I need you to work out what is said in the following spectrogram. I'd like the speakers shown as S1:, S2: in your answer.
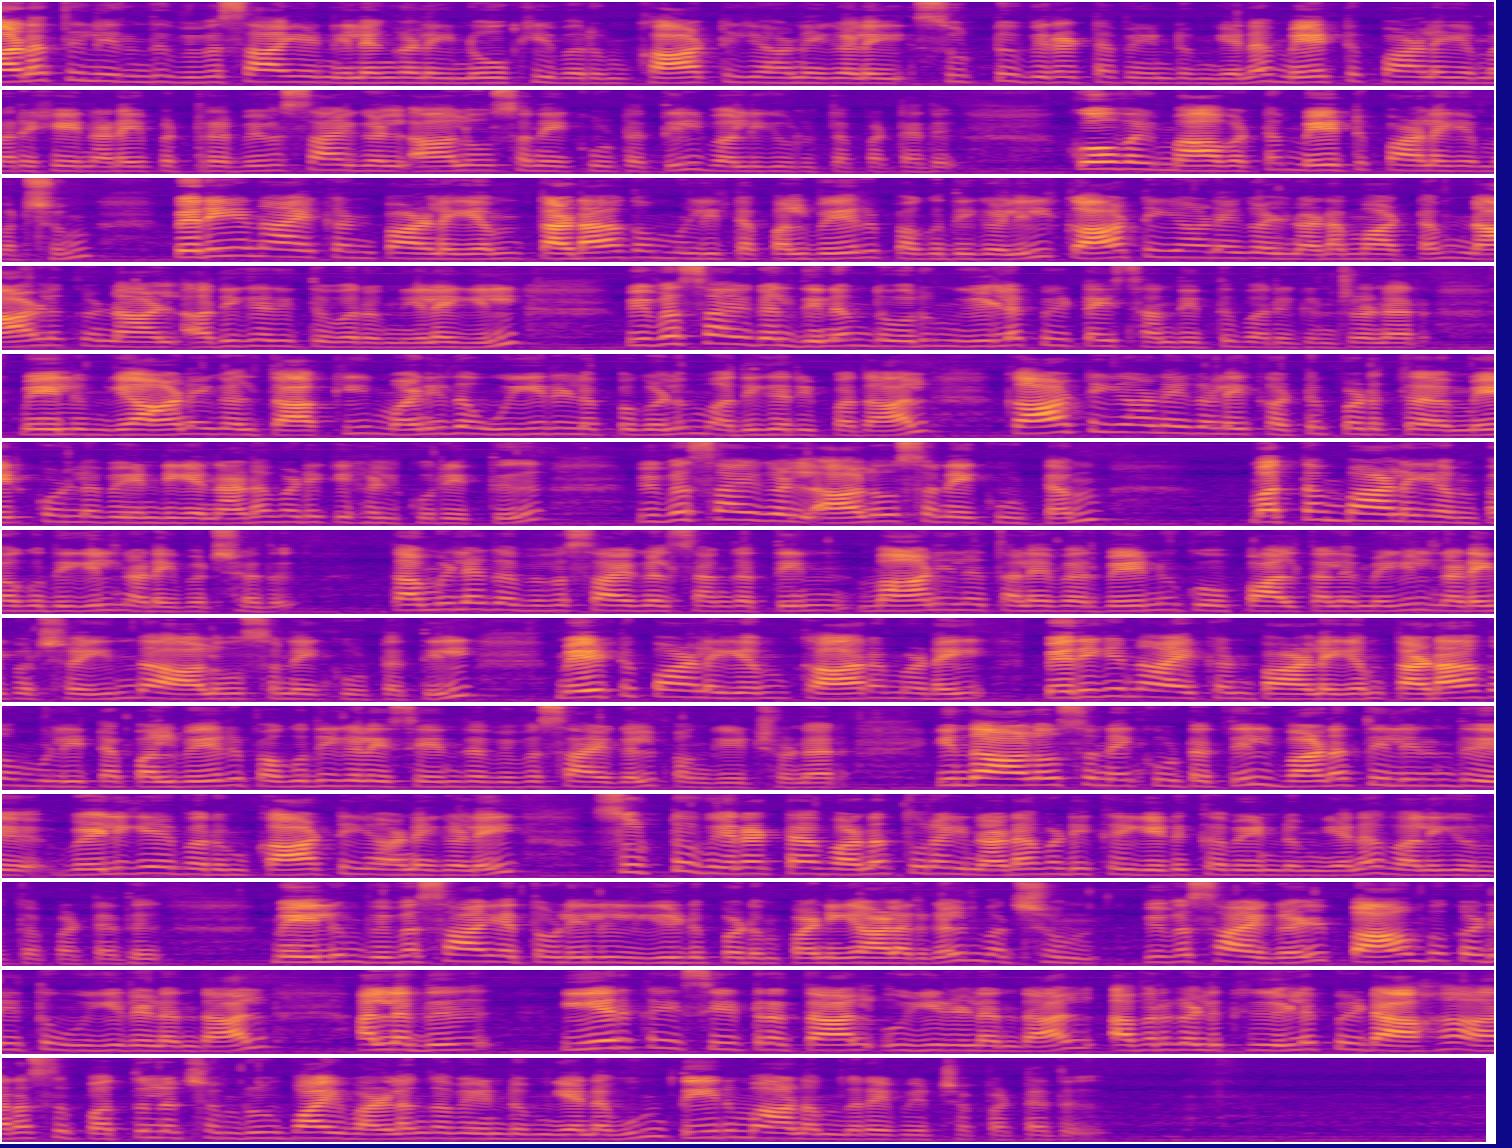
S1: வனத்திலிருந்து விவசாய நிலங்களை நோக்கி வரும் காட்டு யானைகளை சுட்டு விரட்ட வேண்டும் என மேட்டுப்பாளையம் அருகே நடைபெற்ற விவசாயிகள் ஆலோசனை கூட்டத்தில் வலியுறுத்தப்பட்டது. கோவை மாவட்டம் மேட்டுப்பாளையம் மற்றும் பெரியநாயக்கன்பாளையம் தடாகம் உள்ளிட்ட பல்வேறு பகுதிகளில் காட்டு யானைகள் நடமாட்டம் நாளுக்கு நாள் அதிகரித்து வரும் நிலையில் விவசாயிகள் தினம்தோறும் இழப்பீட்டை சந்தித்து வருகின்றனர். மேலும் யானைகள் தாக்கி மனித உயிரிழப்புகளும் அதிகரிப்பதால் காட்டு யானைகளை கட்டுப்படுத்த மேற்கொள்ள வேண்டிய நடவடிக்கைகள் குறித்து விவசாயிகள் ஆலோசனை கூட்டம் மத்தம்பாளையம் பகுதியில் நடைபெற்றது. தமிழக விவசாயிகள் சங்கத்தின் மாநில தலைவர் வேணுகோபால் தலைமையில் நடைபெற்ற இந்த ஆலோசனை கூட்டத்தில் மேட்டுப்பாளையம் காரமடை பெரியநாயக்கன்பாளையம் தடாகம் உள்ளிட்ட பல்வேறு பகுதிகளைச் சேர்ந்த விவசாயிகள் பங்கேற்றனர். இந்த ஆலோசனை கூட்டத்தில் வனத்திலிருந்து வெளியே வரும் காட்டு யானைகளை சுட்டு விரட்ட வனத்துறை நடவடிக்கை எடுக்க வேண்டும் என வலியுறுத்தப்பட்டது. மேலும் விவசாய தொழிலில் ஈடுபடும் பணியாளர்கள் மற்றும் விவசாயிகள் பாம்பு கடித்து உயிரிழந்தால் அல்லது இயற்கை சீற்றத்தால் உயிரிழந்தால் அவர்களுக்கு இழப்பீடாக அரசு பத்து லட்சம் ரூபாய் வழங்க வேண்டும் எனவும் தீர்மானம் நிறைவேற்றப்பட்டது.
